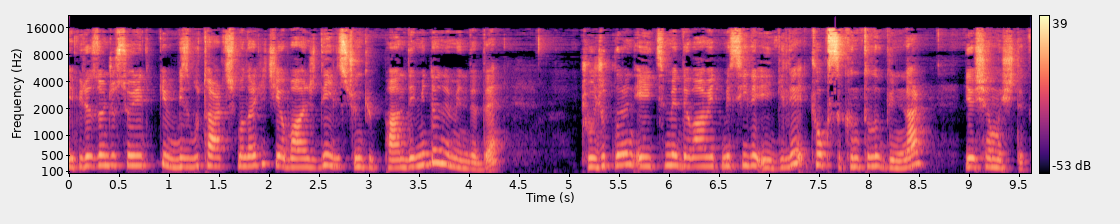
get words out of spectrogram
e, biraz önce söylediğim gibi biz bu tartışmalara hiç yabancı değiliz. Çünkü pandemi döneminde de çocukların eğitime devam etmesiyle ilgili çok sıkıntılı günler yaşamıştık.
